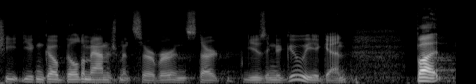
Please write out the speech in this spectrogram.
cheat, you can go build a management server and start using a GUI again. But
